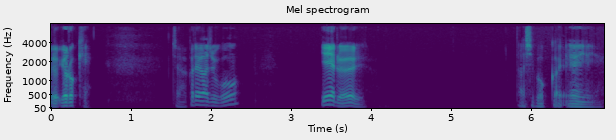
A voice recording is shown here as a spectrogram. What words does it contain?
요- 요렇게 자 그래가지고 얘를 다시 볼까요? 예, 예, 예.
